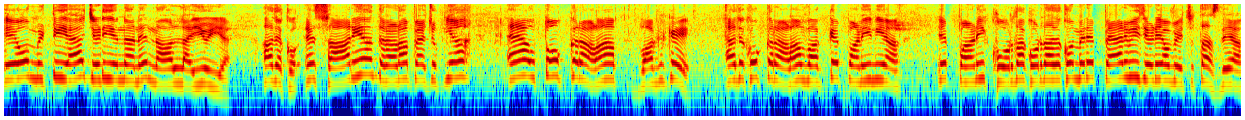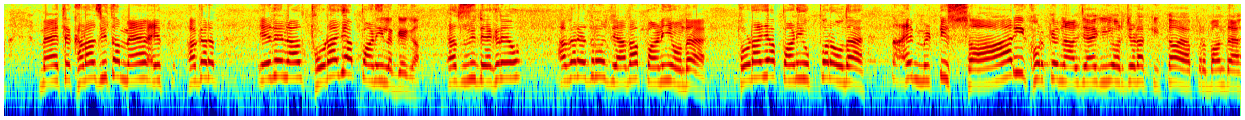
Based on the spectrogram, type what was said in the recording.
ਇਹ ਉਹ ਮਿੱਟੀ ਹੈ ਜਿਹੜੀ ਇਹਨਾਂ ਨੇ ਨਾਲ ਲਾਈ ਹੋਈ ਹੈ। ਆ ਦੇਖੋ, ਇਹ ਸਾਰੀਆਂ ਦਰਾੜਾਂ ਪੈ ਚੁੱਕੀਆਂ। ਇਹ ਉੱਤੋਂ ਘਰਾਲਾਂ ਵਗ ਕੇ, ਇਹ ਦੇਖੋ ਘਰਾਲਾਂ ਵਗ ਕੇ ਪਾਣੀ ਦੀਆਂ, ਇਹ ਪਾਣੀ ਖੋਰਦਾ ਖੋਰਦਾ ਦੇਖੋ ਮੇਰੇ ਪੈਰ ਵੀ ਜਿਹੜੇ ਆ ਉਹ ਵਿੱਚ ਧਸਦੇ ਆ। ਮੈਂ ਇੱਥੇ ਖੜਾ ਸੀ ਤਾਂ ਮੈਂ ਇਹ- ਅਗਰ ਇਹਦੇ ਨਾਲ ਥੋੜਾ ਜਿਹਾ ਪਾਣੀ ਲੱਗੇਗਾ, ਇਹ ਤੁਸੀਂ ਦੇਖ ਰਹੇ ਹੋ, ਅਗਰ ਇਧਰੋਂ ਜ਼ਿਆਦਾ ਪਾਣੀ ਆਉਂਦਾ ਹੈ ਥੋੜਾ ਜਿਹਾ ਪਾਣੀ ਉੱਪਰ ਆਉਂਦਾ ਹੈ, ਤਾਂ ਇਹ ਮਿੱਟੀ ਸਾਰੀ ਖੁਰ ਕੇ ਨਾਲ ਜਾਏਗੀ ਔਰ ਜਿਹੜਾ ਕੀਤਾ ਹੋਇਆ ਪ੍ਰਬੰਧ ਹੈ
